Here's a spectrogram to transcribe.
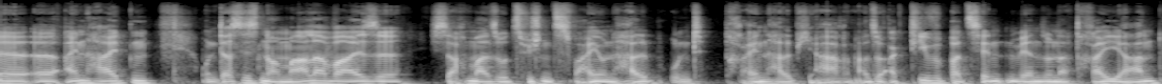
Einheiten. Und das ist normalerweise, ich sag mal so zwischen zweieinhalb und dreieinhalb Jahren. Also aktive Patienten werden so nach drei Jahren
